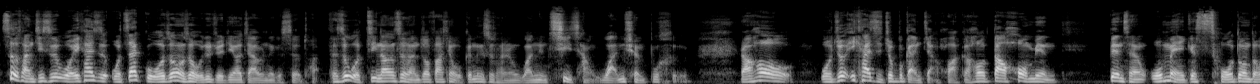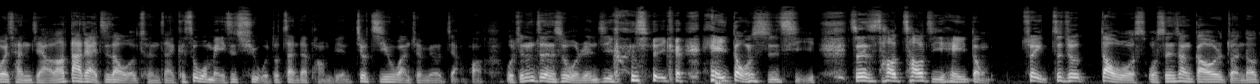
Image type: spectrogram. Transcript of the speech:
社团，其实我一开始我在国中的时候我就决定要加入那个社团，可是我进到那社团之后，发现我跟那个社团人完全气场完全不合，然后我就一开始就不敢讲话，然后到后面。变成我每一个活动都会参加，然后大家也知道我的存在。可是我每一次去，我都站在旁边，就几乎完全没有讲话。我觉得真的是我人际关系的一个黑洞时期，真的是超超级黑洞。所以这就到我我身上高二转到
